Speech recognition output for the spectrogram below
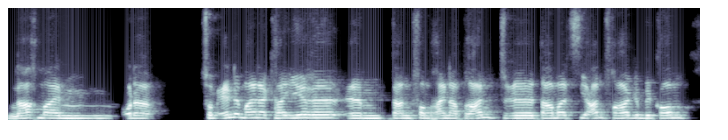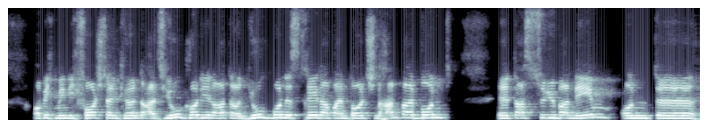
nach meinem oder zum Ende meiner Karriere ähm, dann vom Heiner Brandt äh, damals die Anfrage bekommen, ob ich mir nicht vorstellen könnte, als Jugendkoordinator und Jugendbundestrainer beim Deutschen Handballbund äh, das zu übernehmen. Und äh,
